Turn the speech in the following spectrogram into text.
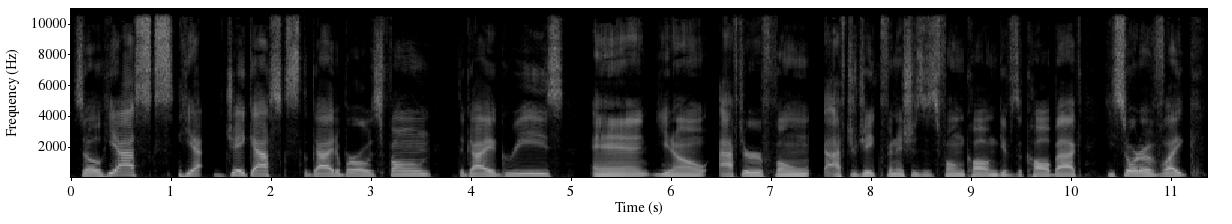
So he asks he Jake asks the guy to borrow his phone. The guy agrees and you know after phone after Jake finishes his phone call and gives the call back, he sort of like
